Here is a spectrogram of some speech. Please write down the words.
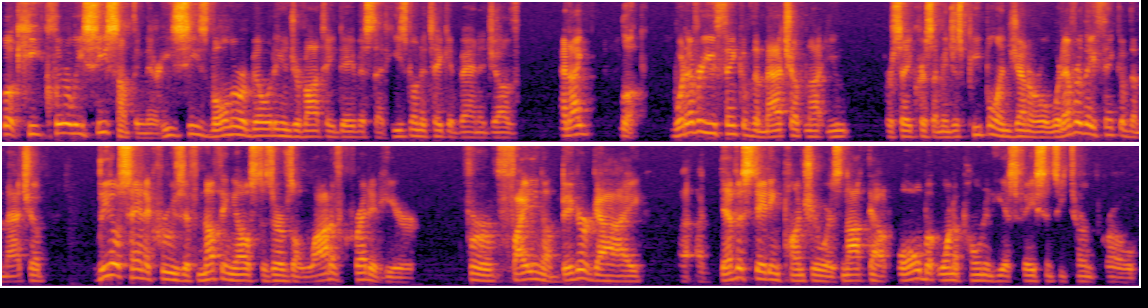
look, he clearly sees something there. He sees vulnerability in Gervonta Davis that he's going to take advantage of. And I look, whatever you think of the matchup, not you per se, Chris. I mean, just people in general, whatever they think of the matchup, Leo Santa Cruz, if nothing else, deserves a lot of credit here for fighting a bigger guy, a, a devastating puncher who has knocked out all but one opponent he has faced since he turned pro.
